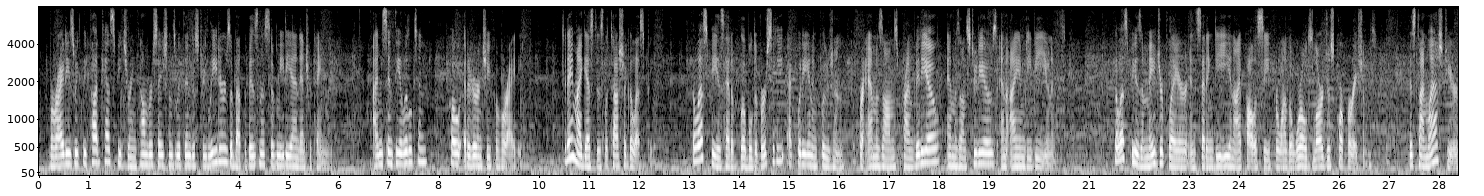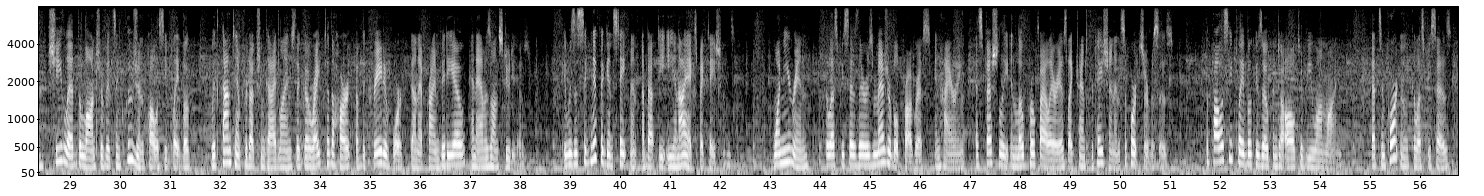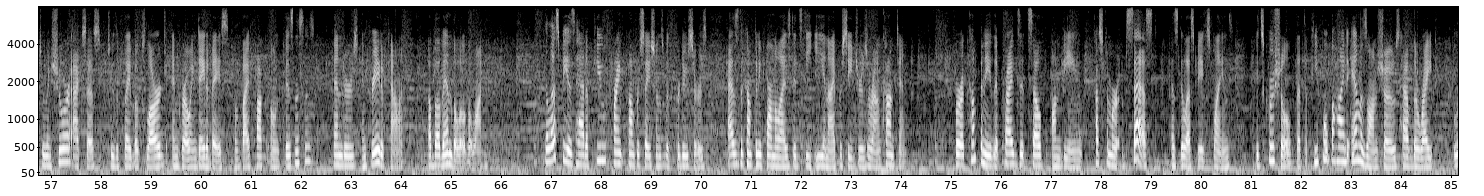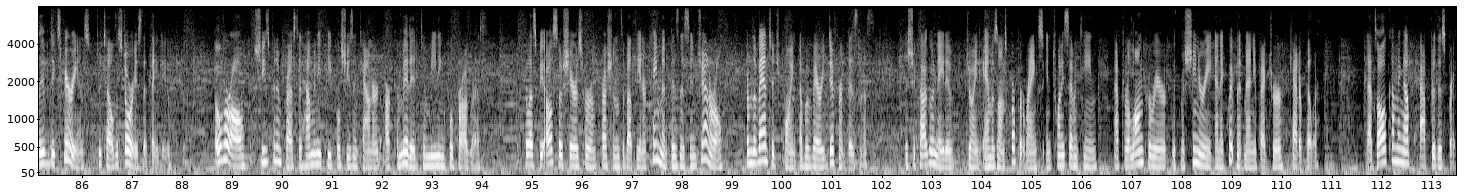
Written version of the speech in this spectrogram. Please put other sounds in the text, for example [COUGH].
Variety's weekly podcast featuring conversations with industry leaders about the business of media and entertainment. I'm Cynthia Littleton, co editor in chief of Variety. Today, my guest is Latasha Gillespie. Gillespie is head of global diversity, equity, and inclusion for Amazon's Prime Video, Amazon Studios, and IMDb units. Gillespie is a major player in setting DE&I policy for one of the world's largest corporations. This time last year, she led the launch of its inclusion policy playbook with content production guidelines that go right to the heart of the creative work done at Prime Video and Amazon Studios. It was a significant statement about DE&I expectations. One year in, Gillespie says there is measurable progress in hiring, especially in low-profile areas like transportation and support services. The policy playbook is open to all to view online. That's important, Gillespie says, to ensure access to the playbook's large and growing database of BIPOC owned businesses, vendors, and creative talent, above and below the line. Gillespie has had a few frank conversations with producers as the company formalized its DE&I procedures around content. For a company that prides itself on being customer obsessed, as Gillespie explains, it's crucial that the people behind Amazon shows have the right lived experience to tell the stories that they do. Overall, she's been impressed at how many people she's encountered are committed to meaningful progress. Gillespie also shares her impressions about the entertainment business in general from the vantage point of a very different business. The Chicago native joined Amazon's corporate ranks in 2017 after a long career with machinery and equipment manufacturer Caterpillar. That's all coming up after this break.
